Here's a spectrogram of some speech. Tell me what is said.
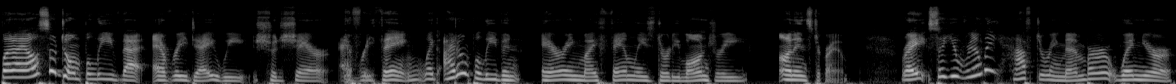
But I also don't believe that every day we should share everything. Like, I don't believe in airing my family's dirty laundry on Instagram, right? So you really have to remember when you're,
